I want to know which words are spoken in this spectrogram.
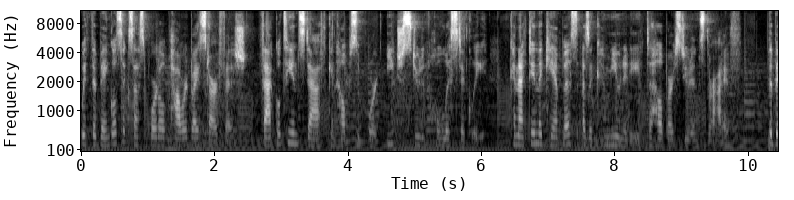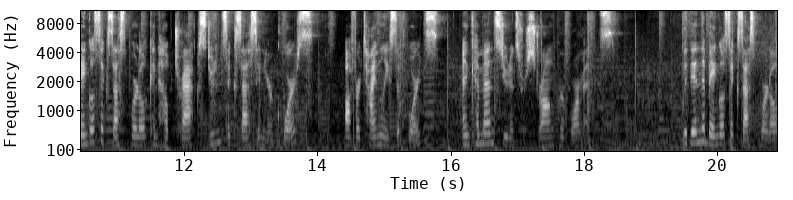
With the Bengal Success Portal powered by Starfish, faculty and staff can help support each student holistically, connecting the campus as a community to help our students thrive. The Bengal Success Portal can help track student success in your course, offer timely supports, and commend students for strong performance. Within the Bengal Success Portal,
